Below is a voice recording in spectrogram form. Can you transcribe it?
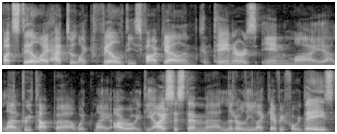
but still I had to like fill these five gallon containers in my uh, laundry tub uh, with my RODI system uh, literally like every four days.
